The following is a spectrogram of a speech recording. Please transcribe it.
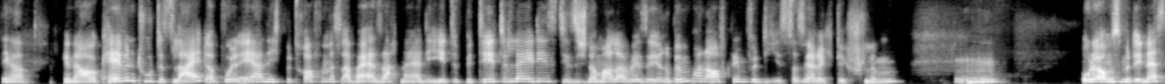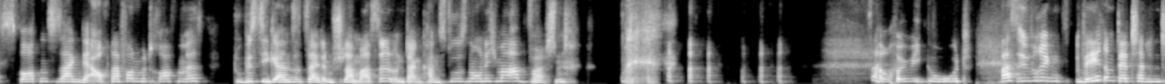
ja, Genau, Calvin tut es leid, obwohl er nicht betroffen ist, aber er sagt, naja, die Etepetete-Ladies, die sich normalerweise ihre Wimpern aufkleben, für die ist das ja richtig schlimm. mhm. Oder um es mit Ines Worten zu sagen, der auch davon betroffen ist, du bist die ganze Zeit im Schlamassel und dann kannst du es noch nicht mal abwaschen. auch irgendwie gut. Was übrigens während der Challenge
